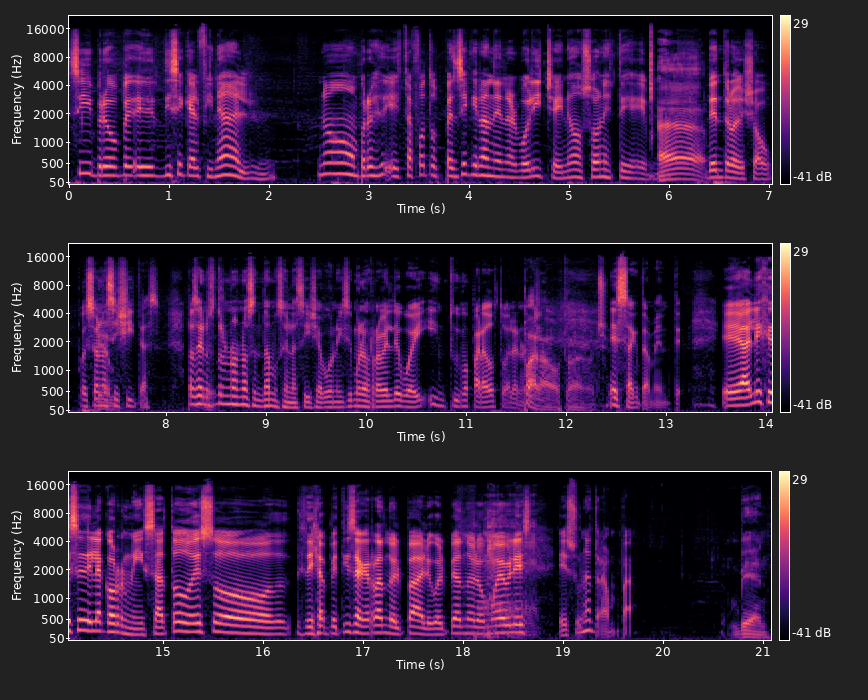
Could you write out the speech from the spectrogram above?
Sí, pero eh, dice que al final. No, pero es- estas fotos pensé que eran en el boliche y no, son este Ah. dentro del show, pues son las sillitas. Pasa que nosotros no nos sentamos en la silla, porque hicimos los Rebelde Way y estuvimos parados toda la noche. Parados toda la noche. Exactamente. Eh, aléjese de la cornisa, todo eso de la petiza agarrando el palo y golpeando los muebles es una trampa. Bien.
